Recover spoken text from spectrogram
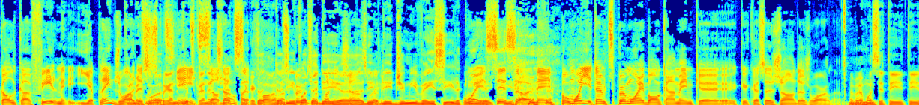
Cole Caulfield mais il y a plein de joueurs de soutien qui sortent de ça. T'as des fois t'as des, euh, des, des, Jimmy Vasey là, Oui, c'est ça. mais pour moi, il est un petit peu moins bon quand même que que, que ce genre de joueur là. Vraiment, c'est tes, tes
